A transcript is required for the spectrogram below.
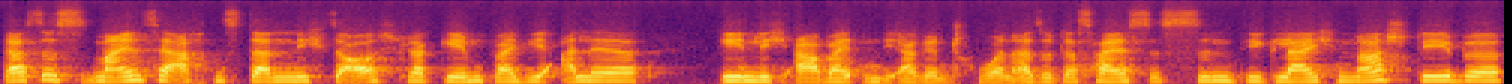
Das ist meines Erachtens dann nicht so ausschlaggebend, weil die alle ähnlich arbeiten, die Agenturen. Also das heißt, es sind die gleichen Maßstäbe.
